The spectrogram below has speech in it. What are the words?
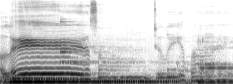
A lesson to be applied.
